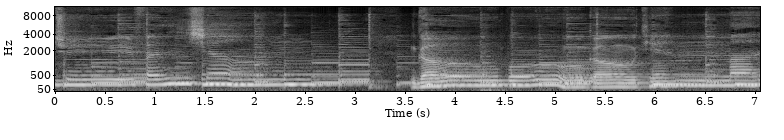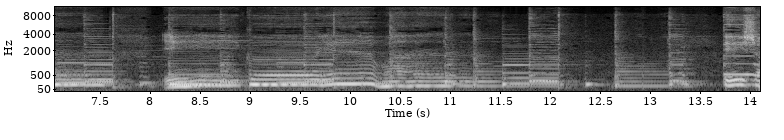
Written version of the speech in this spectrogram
去分享，够不够填满一个夜一刹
